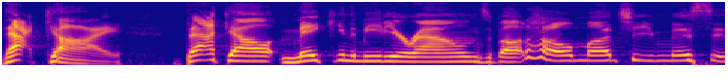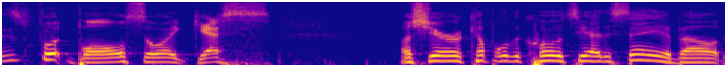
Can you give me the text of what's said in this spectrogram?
that guy. Back out making the media rounds about how much he misses football. So I guess I'll share a couple of the quotes he had to say about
